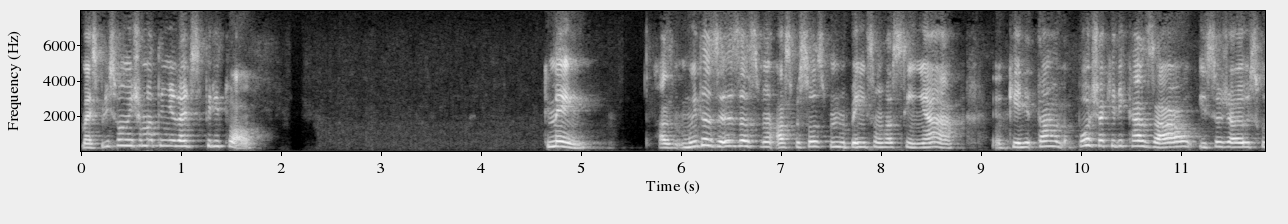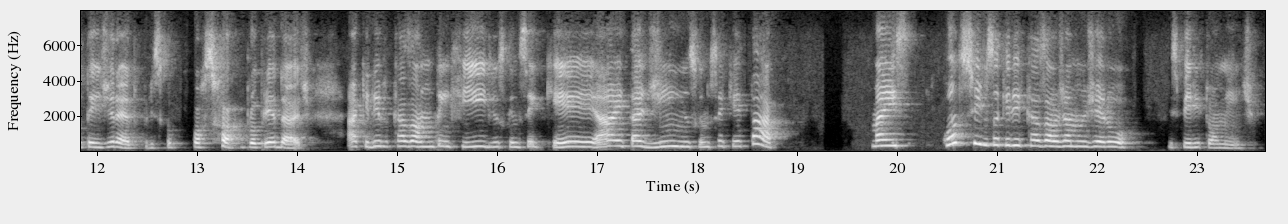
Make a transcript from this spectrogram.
mas principalmente a maternidade espiritual. Que nem as, muitas vezes as, as pessoas pensam assim, ah, aquele tá, poxa, aquele casal, isso eu já eu escutei direto, por isso que eu posso falar com propriedade. Ah, aquele casal não tem filhos, que não sei o quê, ai, tadinhos, que não sei o quê, tá. Mas quantos filhos aquele casal já não gerou espiritualmente?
